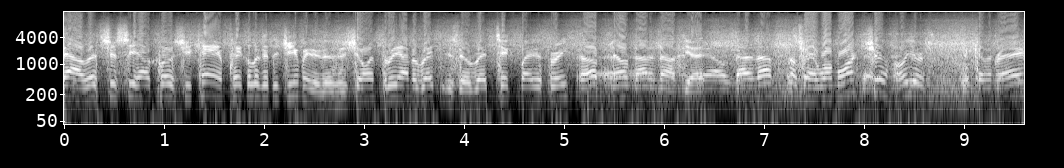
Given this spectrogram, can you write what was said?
Now, let's just see how close you came. Take a look at the G meter. Is it showing three on the red? Is there a red tick by the three? Oh, no, not enough yet. Not enough? Let's try one more? Sure. All yours. You're coming right?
